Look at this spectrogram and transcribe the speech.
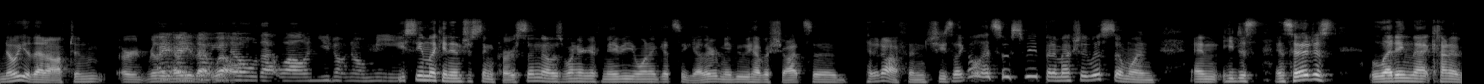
know you that often or really I, know I you that well. you know that well, and you don't know me. You seem like an interesting person. I was wondering if maybe you want to get together. Maybe we have a shot to hit it off. And she's like, "Oh, that's so sweet, but I'm actually with someone." And he just instead of just letting that kind of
